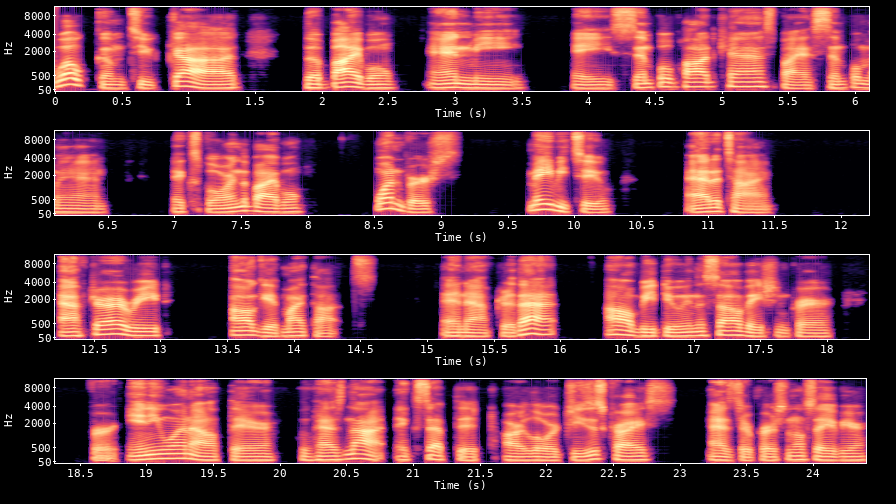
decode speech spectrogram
Welcome to God, the Bible, and Me, a simple podcast by a simple man exploring the Bible, one verse, maybe two, at a time. After I read, I'll give my thoughts. And after that, I'll be doing the salvation prayer for anyone out there who has not accepted our Lord Jesus Christ as their personal Savior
